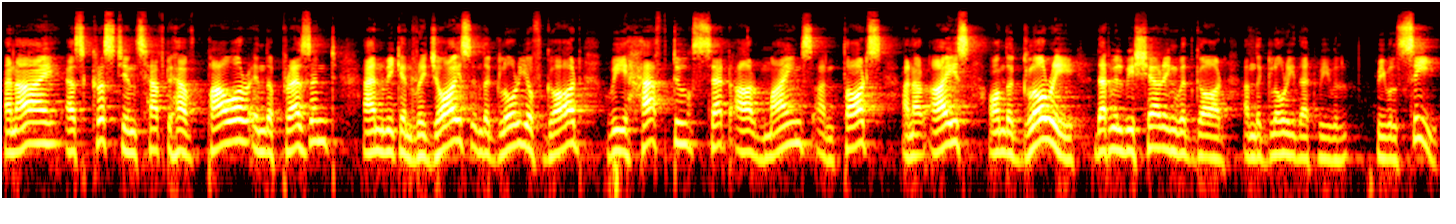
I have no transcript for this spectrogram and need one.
and I, as Christians, have to have power in the present and we can rejoice in the glory of God, we have to set our minds and thoughts and our eyes on the glory that we'll be sharing with God and the glory that we will, we will see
